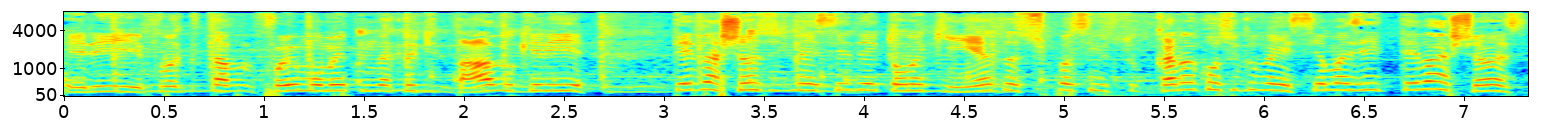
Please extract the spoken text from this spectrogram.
ele falou que tava, foi um momento inacreditável que ele teve a chance de vencer Daytona 500. Tipo assim, o cara não conseguiu vencer, mas ele teve a chance.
